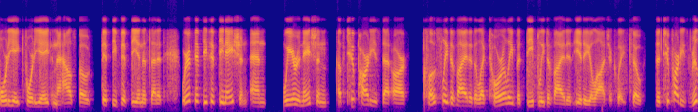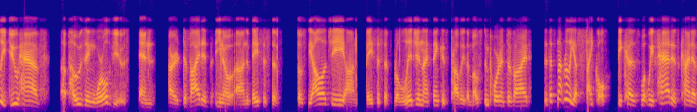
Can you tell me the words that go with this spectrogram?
48-48 in the House vote, 50-50 in the Senate. We're a 50-50 nation, and we are a nation of two parties that are closely divided electorally, but deeply divided ideologically. So the two parties really do have opposing worldviews and are divided, you know, on the basis of sociology, on the basis of religion, I think is probably the most important divide. That's not really a cycle because what we've had is kind of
